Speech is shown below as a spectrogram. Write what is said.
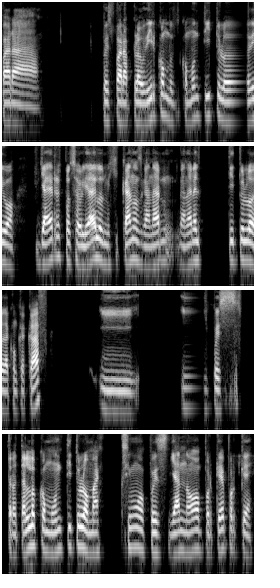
para, pues para aplaudir como, como un título. Digo, ya es responsabilidad de los mexicanos ganar, ganar el título de la CONCACAF y, y pues tratarlo como un título máximo, pues ya no. ¿Por qué? Porque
